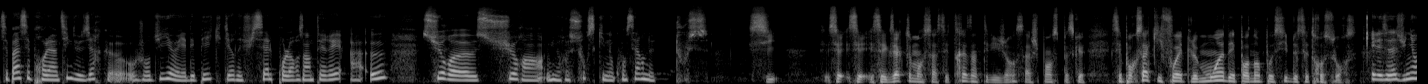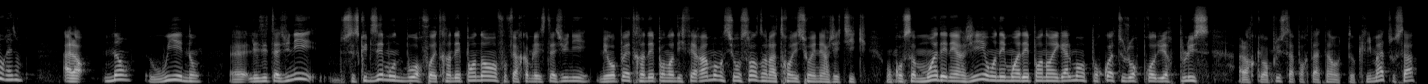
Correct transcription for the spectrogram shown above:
C'est pas assez problématique de se dire qu'aujourd'hui, euh, il y a des pays qui tirent des ficelles pour leurs intérêts à eux sur, sur un- une ressource qui nous concerne tous. Si. C'est exactement ça, c'est très intelligent ça je pense, parce que c'est pour ça qu'il faut être le moins dépendant possible de cette ressource. Et les États-Unis ont raison. Alors, non, oui et non. Euh, les États-Unis, c'est ce que disait Montebourg, il faut être indépendant, il faut faire comme les États-Unis. Mais on peut être indépendant différemment. Si on se lance dans la transition énergétique, on consomme moins d'énergie, on est moins dépendant également. Pourquoi toujours produire plus alors qu'en plus ça porte atteinte au climat, tout ça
